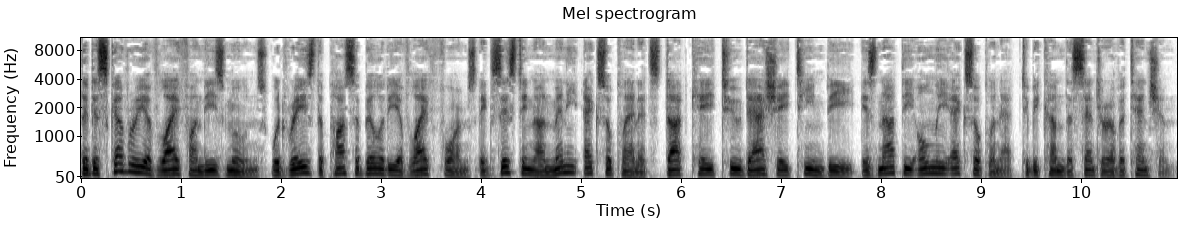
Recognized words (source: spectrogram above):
The discovery of life on these moons would raise the possibility of life forms existing on many exoplanets. K2-18b is not the only exoplanet to become the center of attention.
